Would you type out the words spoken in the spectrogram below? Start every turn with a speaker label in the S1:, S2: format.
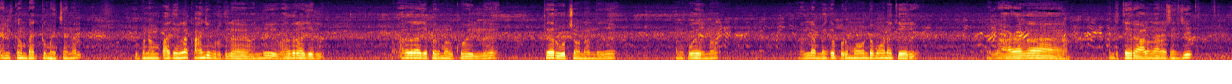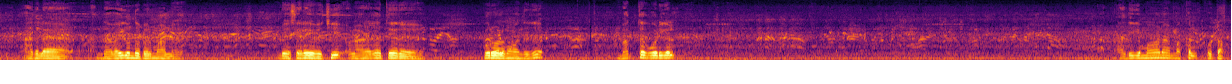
S1: Welcome back to my channel இப்போ நம்ம பார்த்தீங்கன்னா காஞ்சிபுரத்தில் வந்து வரதராஜர் வரதராஜ பெருமாள் கோயிலில் தேர் உற்சவம் நடந்தது. அங்கே போயிருந்தோம். நல்லா மிக பிரம்மாண்டமான தேர். நல்லா அழகாக அந்த தேரை அலங்காரம் செஞ்சு அதில் அந்த வைகுந்த பெருமாள் அப்படியே சிலையை வச்சு அவ்வளோ அழகாக தேர் ஊர்வலமாக வந்தது. பக்த கோடிகள் அதிகமான மக்கள் கூட்டம்.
